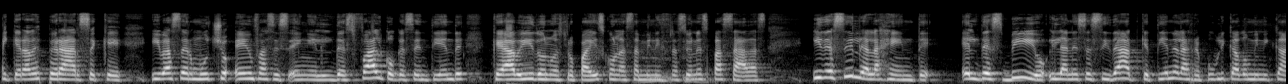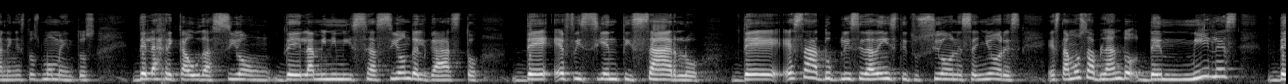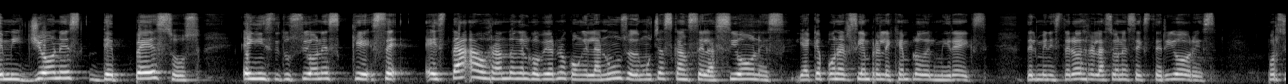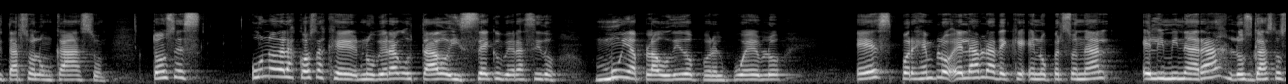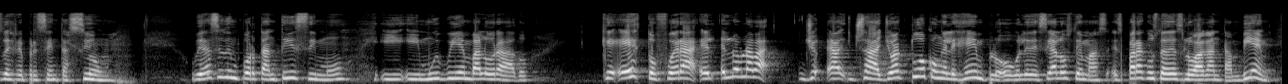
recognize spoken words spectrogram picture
y que era de esperarse que iba a hacer mucho énfasis en el desfalco que se entiende que ha habido en nuestro país con las administraciones pasadas y decirle a la gente, el desvío y la necesidad que tiene la República Dominicana en estos momentos de la recaudación, de la minimización del gasto, de eficientizarlo, de esa duplicidad de instituciones, señores, estamos hablando de miles de millones de pesos en instituciones que se está ahorrando en el gobierno con el anuncio de muchas cancelaciones, y hay que poner siempre el ejemplo del MIREX, del Ministerio de Relaciones Exteriores, por citar solo un caso. Entonces, una de las cosas que nos hubiera gustado y sé que hubiera sido muy aplaudido por el pueblo es, por ejemplo, él habla de que en lo personal eliminará los gastos de representación. Hubiera sido importantísimo y, muy bien valorado que esto fuera, él, lo hablaba, yo, ah, o sea, yo actúo con el ejemplo o le decía a los demás, es para que ustedes lo hagan también.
